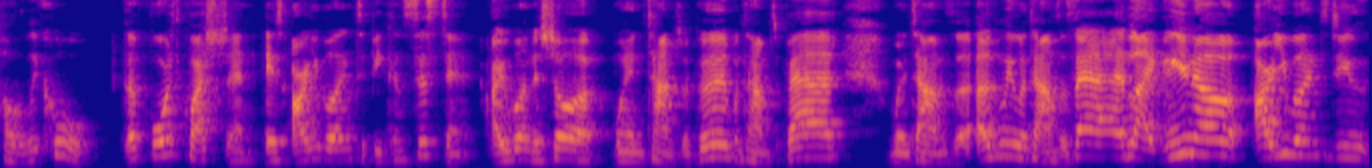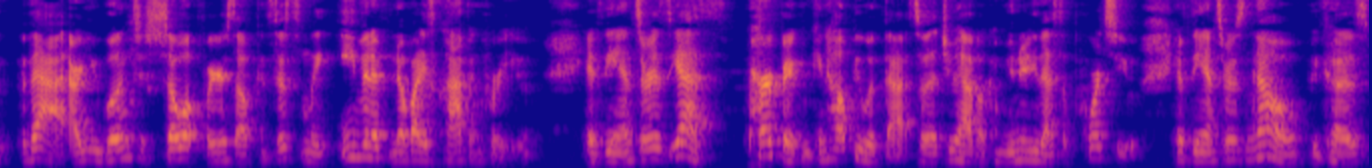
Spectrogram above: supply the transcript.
Totally cool. The fourth question is, are you willing to be consistent? Are you willing to show up when times are good, when times are bad, when times are ugly, when times are sad? Like, you know, are you willing to do that? Are you willing to show up for yourself consistently, even if nobody's clapping for you? If the answer is yes, perfect. We can help you with that so that you have a community that supports you. If the answer is no, because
